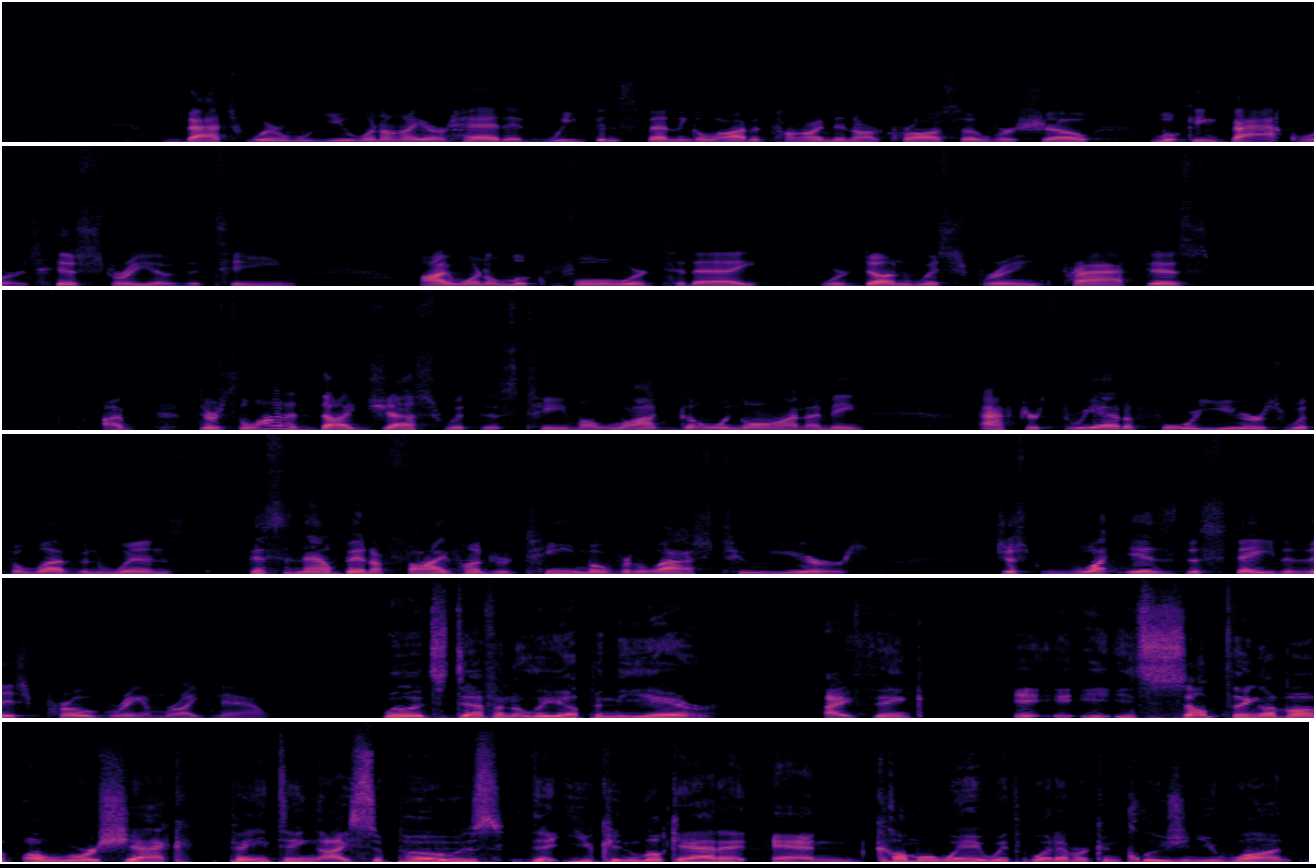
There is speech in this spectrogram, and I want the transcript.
that's where you and I are headed. We've been spending a lot of time in our crossover show looking backwards, history of the team. I want to look forward today. We're done with spring practice. I, there's a lot of digest with this team, a lot going on. I mean, after three out of four years with 11 wins, this has now been a 500 team over the last two years. Just what is the state of this program right now? Well, it's definitely up in the air. I think it, it, it's something of a, a Rorschach painting, I suppose, that you can look at it and come away with whatever conclusion you want.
